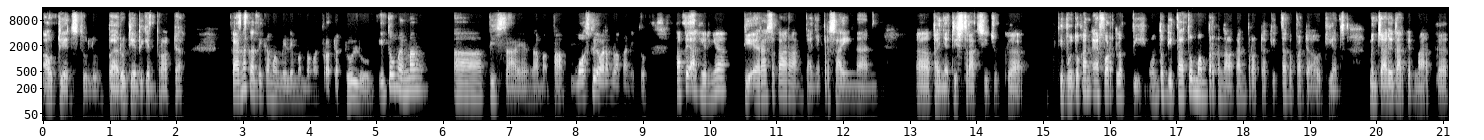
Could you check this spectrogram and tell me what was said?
audiens dulu, baru dia bikin produk karena ketika memilih membangun produk dulu itu memang uh, bisa ya nggak apa mostly orang melakukan itu tapi akhirnya di era sekarang banyak persaingan uh, banyak distraksi juga dibutuhkan effort lebih untuk kita tuh memperkenalkan produk kita kepada audiens mencari target market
